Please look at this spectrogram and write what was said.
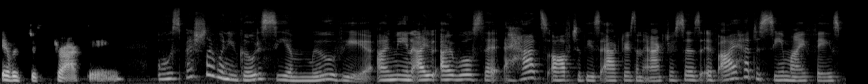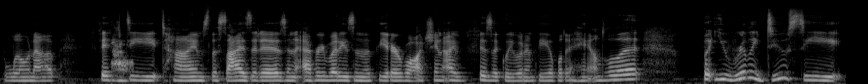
it was distracting. Well, especially when you go to see a movie. I mean, I, I will say hats off to these actors and actresses. If I had to see my face blown up Oh, 50 times the size it is and everybody's in the theater watching, I physically wouldn't be able to handle it. But you really do see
